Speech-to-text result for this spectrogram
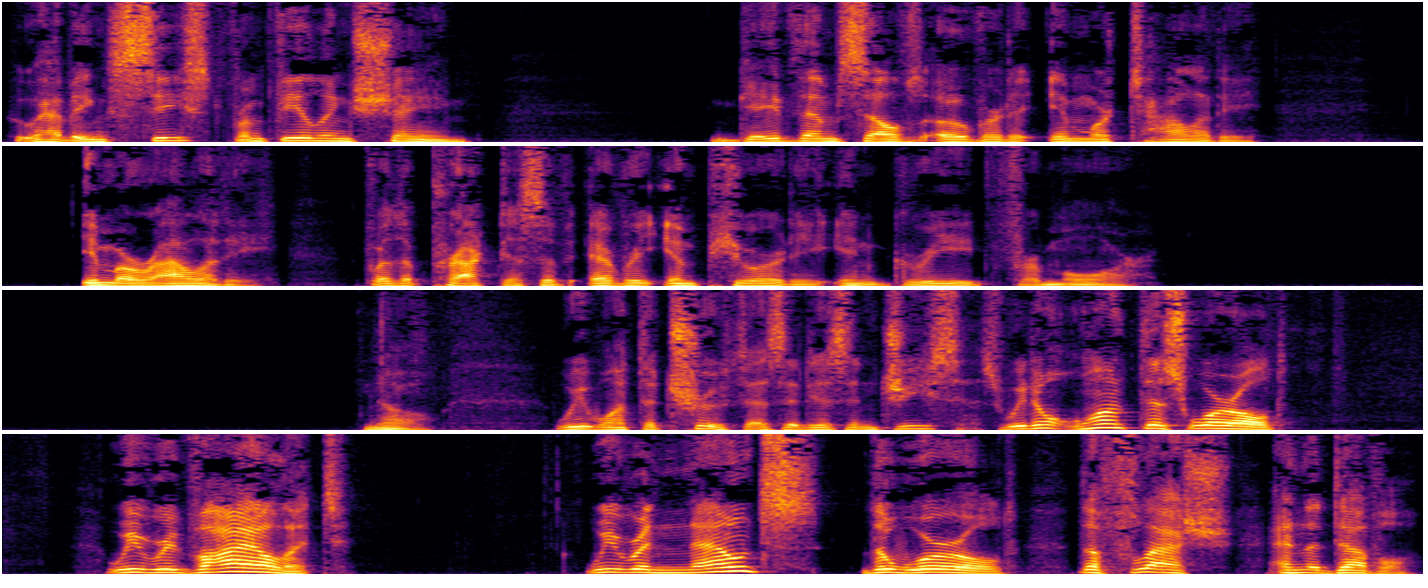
who having ceased from feeling shame, gave themselves over to immortality immorality, for the practice of every impurity in greed for more. No, we want the truth as it is in Jesus. We don't want this world. We revile it. We renounce the world, the flesh, and the devil.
